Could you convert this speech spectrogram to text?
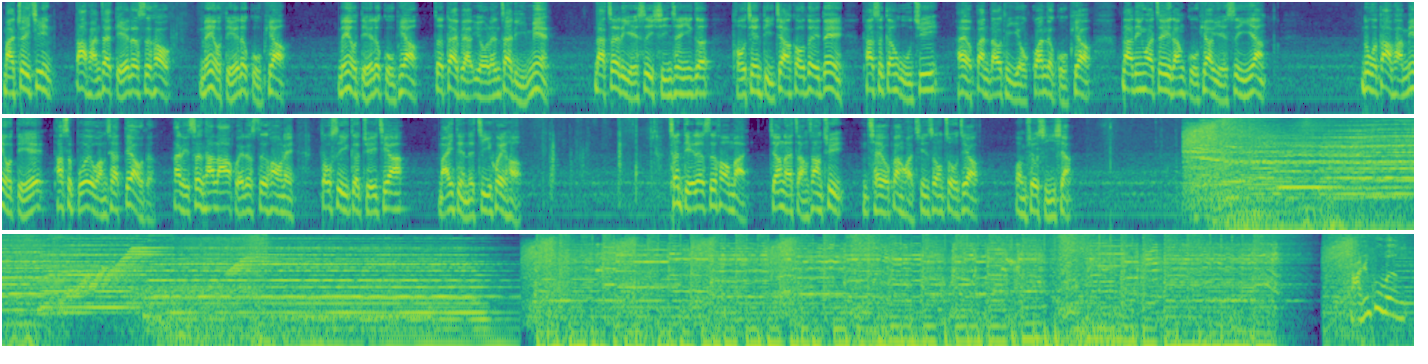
买最近大盘在跌的时候没有跌的股票，没有跌的股票，这代表有人在里面，那这里也是形成一个。头肩底架构对不对？它是跟五 G 还有半导体有关的股票。那另外这一档股票也是一样，如果大盘没有跌，它是不会往下掉的。那你趁它拉回的时候呢，都是一个绝佳买点的机会哈。趁跌的时候买，将来涨上去，你才有办法轻松做教。我们休息一下。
